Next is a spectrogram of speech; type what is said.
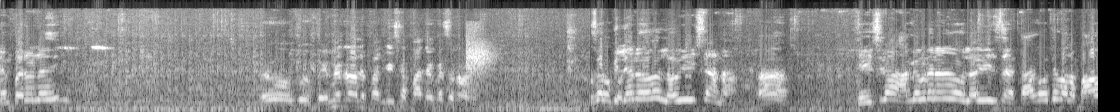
ఏం పని ఉన్నది? పేమెంట్ రావాలి పని చేసిన పాత ఒక పిల్లను లవ్ చేసిన అన్న. చేసిన ఆమె కూడా నన్ను లవ్ చేసిన. కాకపోతే వాళ్ళ బావ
